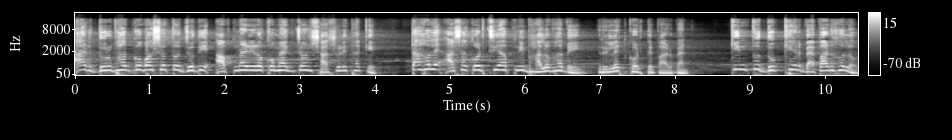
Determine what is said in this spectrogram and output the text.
আর দুর্ভাগ্যবশত যদি আপনার এরকম একজন শাশুড়ি থাকে, তাহলে আশা করছি আপনি ভালোভাবে রিলেট করতে পারবেন। কিন্তু দুঃখের ব্যাপার হলো,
